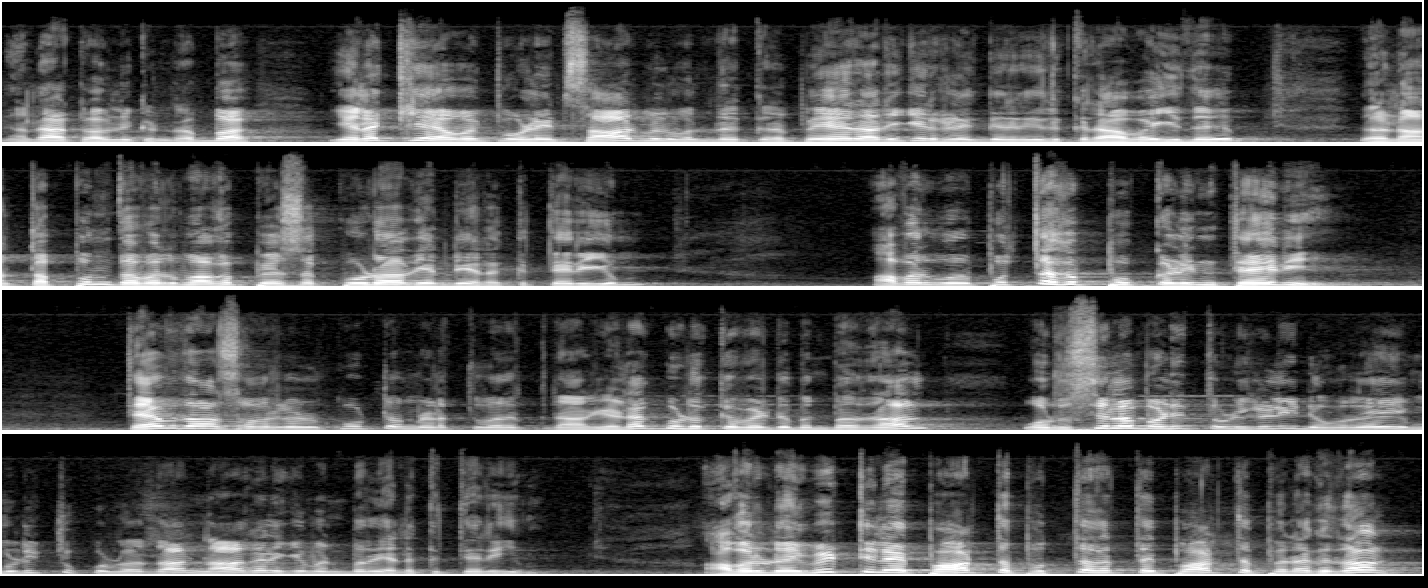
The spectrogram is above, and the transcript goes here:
நல்லா கவனிக்கணும். ரொம்ப இலக்கிய அமைப்புகளின் சார்பில் வந்திருக்கிற பேரறிஞர்கள் இங்கே இருக்கிற அவை இது. நான் தப்பும் தவறுமாக பேசக்கூடாது என்று எனக்கு தெரியும். அவர் ஒரு புத்தக பூக்களின் தேனி. தேவதாஸ் அவர்கள் கூட்டம் நடத்துவதற்கு நான் இடம் கொடுக்க வேண்டும் என்பதனால் ஒரு சில மணித்துளிகளில் உரையை முடித்துக்கொள்வதுதான் நாகரிகம் என்பது எனக்கு தெரியும். அவருடைய வீட்டிலே பார்த்த புத்தகத்தை பார்த்த பிறகுதான்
